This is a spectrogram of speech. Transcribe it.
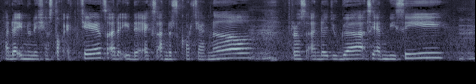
Ada Indonesia Stock Exchange, ada IDX underscore channel, Mhm. terus ada juga CNBC. Mhm.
